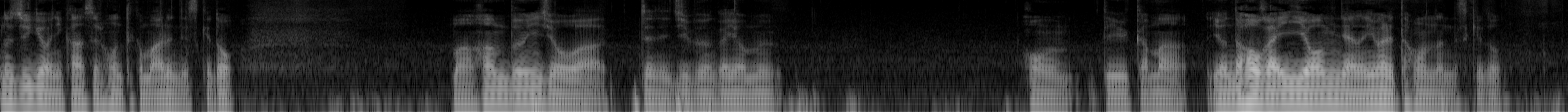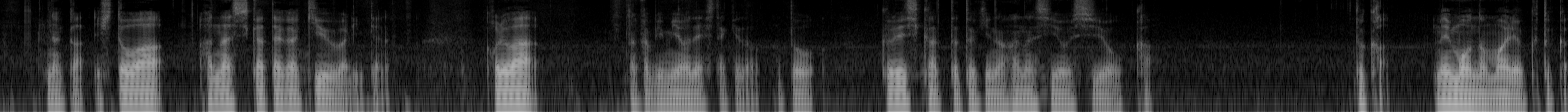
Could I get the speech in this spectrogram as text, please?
の授業に関する本とかもあるんですけどまあ半分以上は全然自分が読む本っていうかまあ読んだ方がいいよみたいな言われた本なんですけどなんか人は話し方が9割みたいな。これはなんか微妙でしたけどあと苦しかった時の話をしようか。とかメモの魔力とか。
